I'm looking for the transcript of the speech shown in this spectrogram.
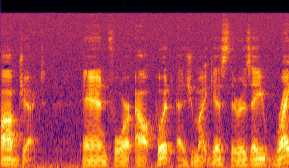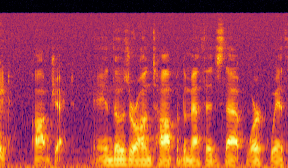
object. And for output, as you might guess, there is a write object. And those are on top of the methods that work with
